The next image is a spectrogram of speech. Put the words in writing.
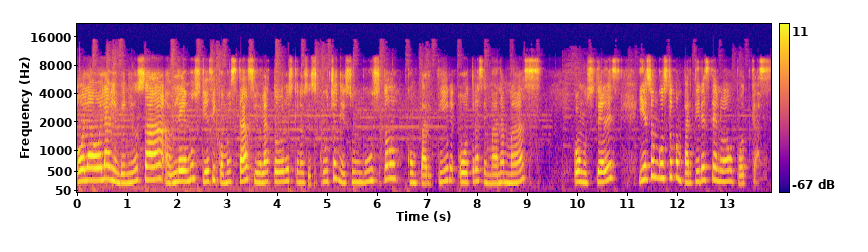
Hola, hola, bienvenidos a Hablemos. Jessy, ¿cómo estás? Y hola a todos los que nos escuchan. Es un gusto compartir otra semana más con ustedes y es un gusto compartir este nuevo podcast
